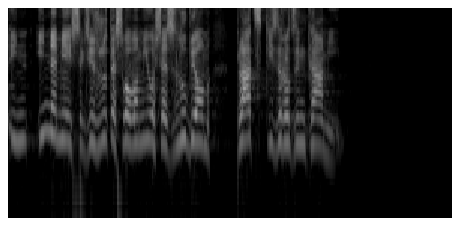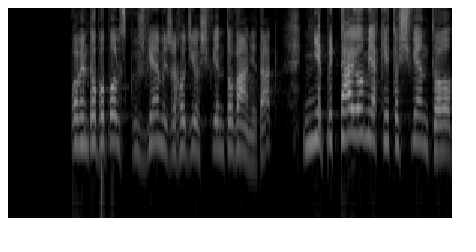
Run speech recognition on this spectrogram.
in, inne miejsce, gdzie jest słowo miłość, to jest lubią placki z rodzynkami. Powiem to po polsku, już wiemy, że chodzi o świętowanie, tak? Nie pytają, jakie to święto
